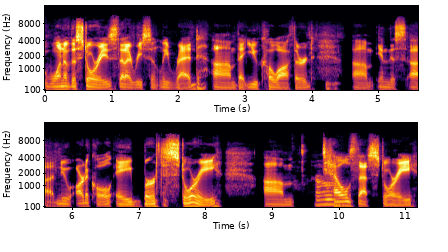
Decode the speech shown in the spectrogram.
one of the stories that i recently read um, that you co-authored um, in this uh, new article a birth story um, oh. tells that story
